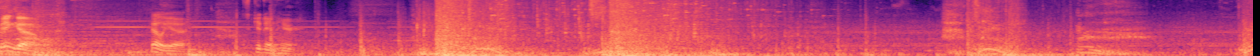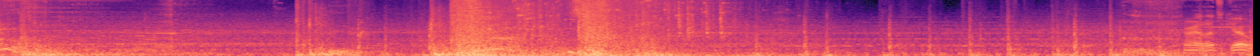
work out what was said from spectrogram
Bingo! Hell yeah. Let's get in here. Alright, let's go.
